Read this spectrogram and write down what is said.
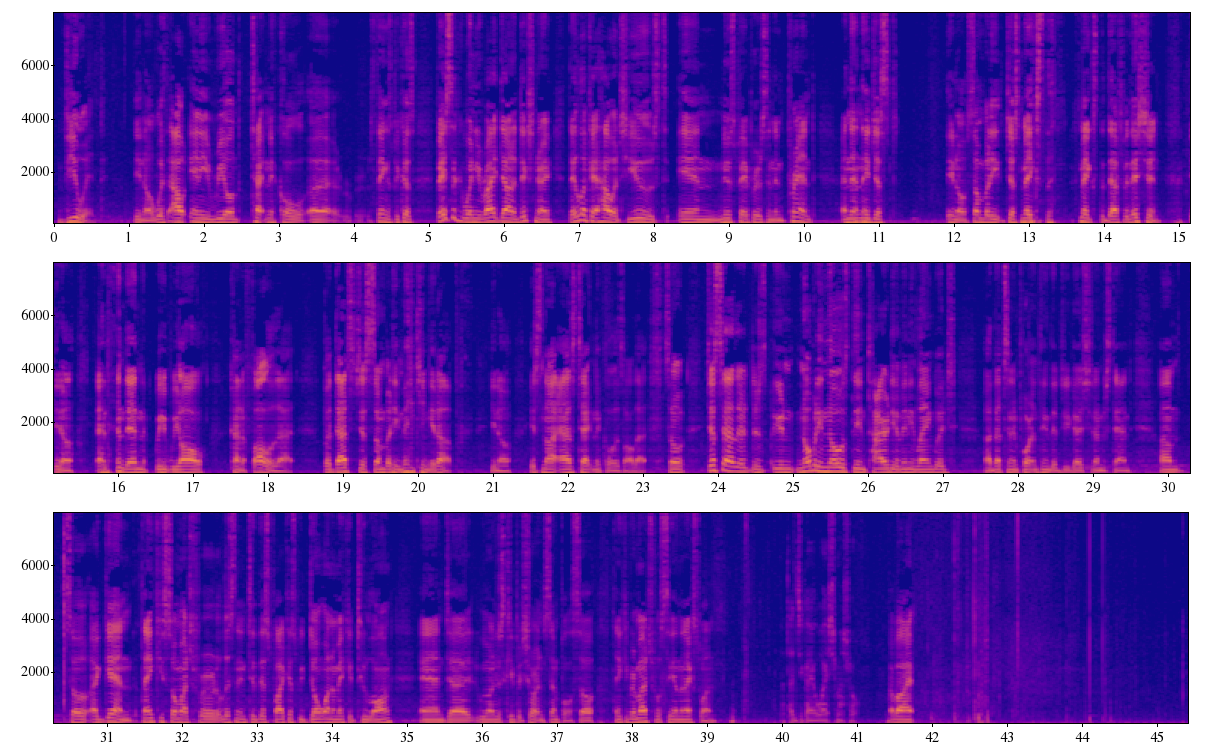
view it you know without any real technical uh, things because basically when you write down a dictionary they look at how it's used in newspapers and in print and then they just you know somebody just makes the makes the definition you know and, and then we we all kind of follow that but that's just somebody making it up you know it's not as technical as all that so just uh, there, there's nobody knows the entirety of any language uh, that's an important thing that you guys should understand. Um, so again, thank you so much for listening to this podcast. We don't want to make it too long, and uh, we want to just keep it short and simple. So thank you very much. We'll see you on the next one. また次回お会いしましょう Bye bye.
